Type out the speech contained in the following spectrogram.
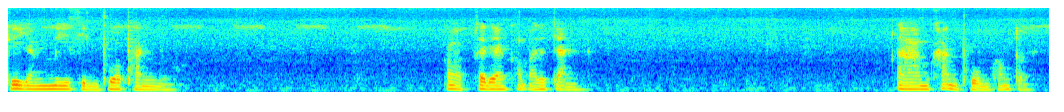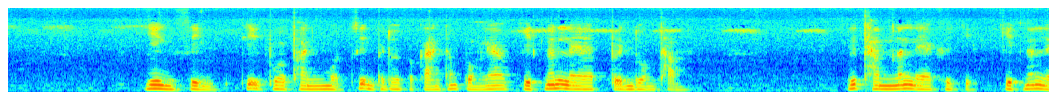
ที่ยังมีสิ่งพัวพันอยู่ ก็แสดงความอัศจรรย์ ตามขั้นภูมิของตน ยิ่งสิ่งที่พัวพันหมดสิ้นไปโดยประการทั้งปวงแล้ว จิตนั่นแลเป็นดวงธรรมหรือธรรมนั่นแลคือจิต จิตนั่นแล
